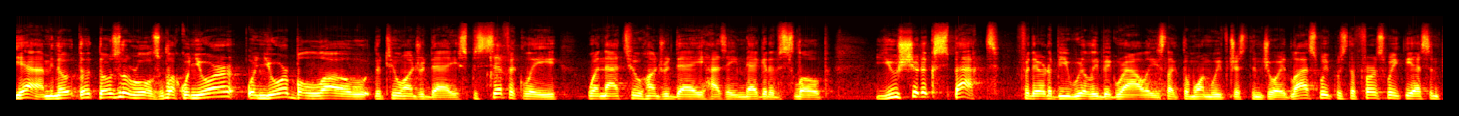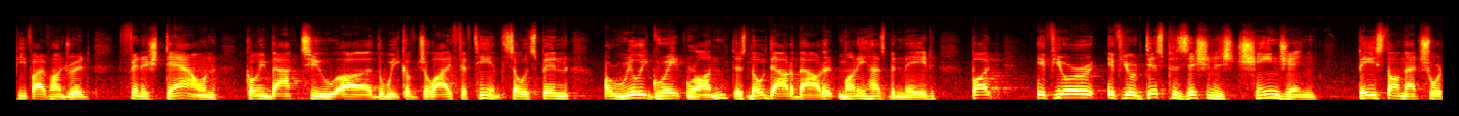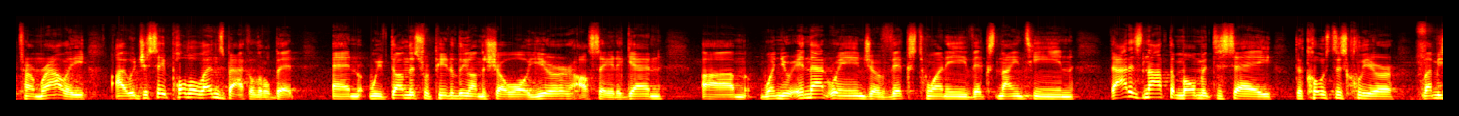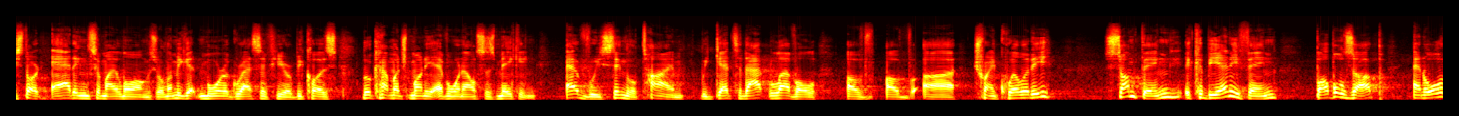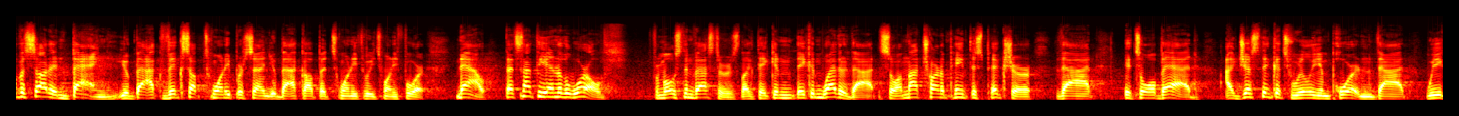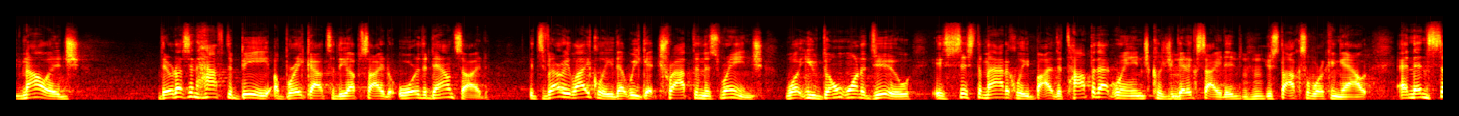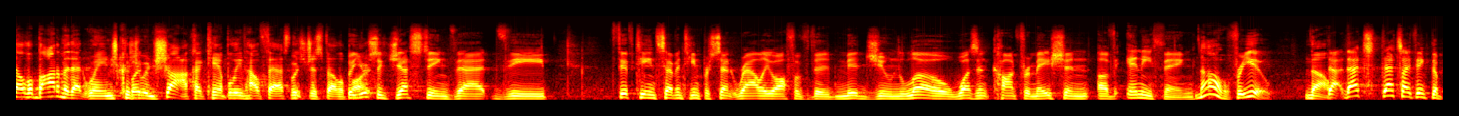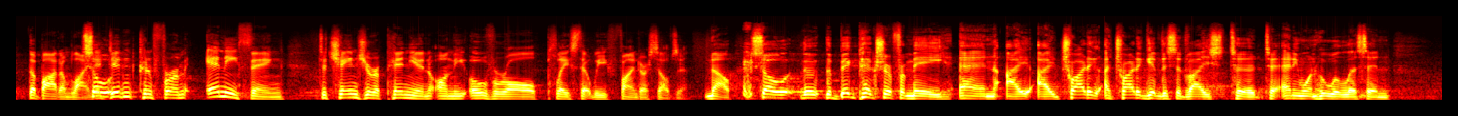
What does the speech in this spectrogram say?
Yeah, I mean th- th- those are the rules. Look, when you're when you're below the 200 day, specifically when that 200 day has a negative slope, you should expect for there to be really big rallies like the one we've just enjoyed. Last week was the first week the S&P 500 finished down, going back to uh, the week of July 15th. So it's been a really great run. There's no doubt about it. Money has been made, but if your if your disposition is changing based on that short term rally, I would just say pull the lens back a little bit. And we've done this repeatedly on the show all year. I'll say it again. Um, when you're in that range of VIX 20, VIX 19, that is not the moment to say the coast is clear. Let me start adding to my longs, or let me get more aggressive here because look how much money everyone else is making. Every single time we get to that level of, of uh, tranquility, something, it could be anything, bubbles up and all of a sudden, bang, you're back, VIX up 20%, you're back up at 23, 24. Now, that's not the end of the world for most investors. Like they can they can weather that. So I'm not trying to paint this picture that it's all bad. I just think it's really important that we acknowledge there doesn't have to be a breakout to the upside or the downside it's very likely that we get trapped in this range. What you don't want to do is systematically buy the top of that range because you mm. get excited, mm-hmm. your stocks are working out, and then sell the bottom of that range because you're in shock. I can't believe how fast but, this just fell apart. But you're suggesting that the 15, 17% rally off of the mid June low wasn't confirmation of anything no. for you. No. That, that's, that's, I think, the, the bottom line. So, it didn't confirm anything to change your opinion on the overall place that we find ourselves in? No. So the, the big picture for me, and I, I try to I try to give this advice to, to anyone who will listen.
